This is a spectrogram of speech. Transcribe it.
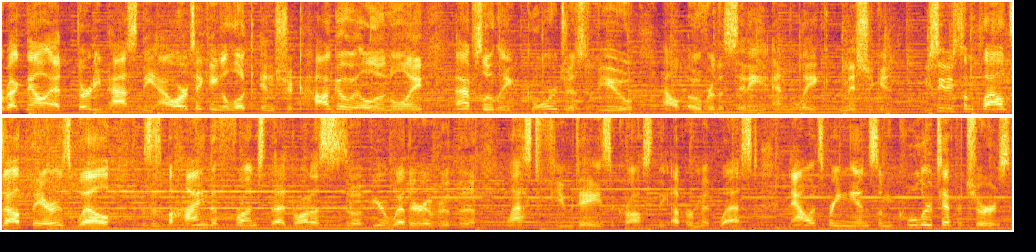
We're back now at 30 past the hour, taking a look in Chicago, Illinois. Absolutely gorgeous view out over the city and Lake Michigan. You see some clouds out there as well. This is behind a front that brought us severe weather over the last few days across the upper Midwest. Now it's bringing in some cooler temperatures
